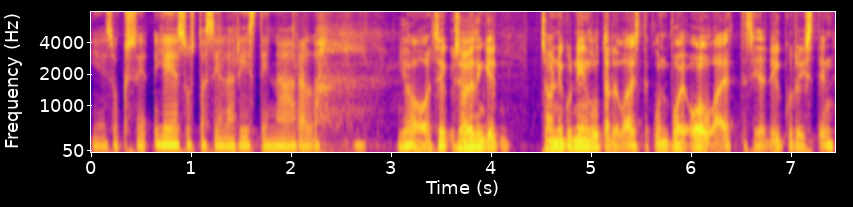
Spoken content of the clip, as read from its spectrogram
Jeesuksi, Jeesusta siellä ristin äärellä. Joo, se, se on jotenkin se on niin, kuin niin luterilaista kuin voi olla, että siellä niin kuin ristin,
